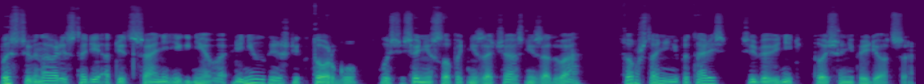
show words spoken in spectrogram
Быстро миновали стадии отрицания и гнева, лениво перешли к торгу, пусть все не слопать ни за час, ни за два. В том, что они не пытались, себя винить точно не придется.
